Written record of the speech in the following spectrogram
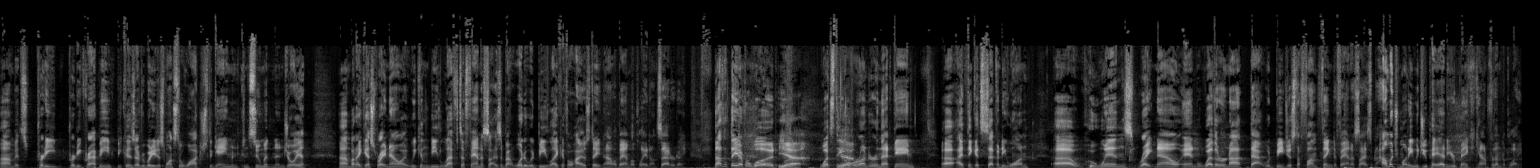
Um, it's pretty pretty crappy because everybody just wants to watch the game and consume it and enjoy it. Um, but I guess right now we can be left to fantasize about what it would be like if Ohio State and Alabama played on Saturday. Not that they ever would. Yeah. What's the yeah. over under in that game? Uh, I think it's 71. Uh, who wins right now, and whether or not that would be just a fun thing to fantasize about. How much money would you pay out of your bank account for them to play?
